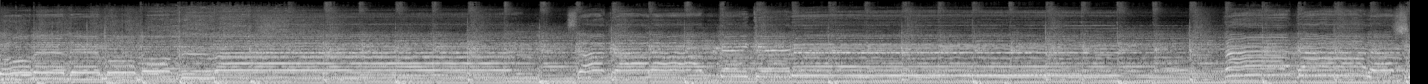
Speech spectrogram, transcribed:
それでも僕は逆らっていける新しい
